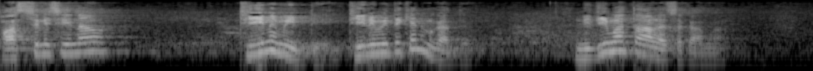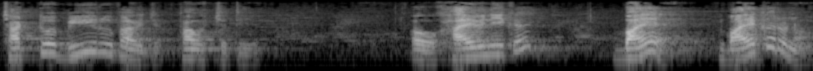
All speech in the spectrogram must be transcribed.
පස්වෙනි සේනාව තීන මිද්දේ. තීන මිද්ද කියන්නේ මොකද්ද? නිදිමත ආලසකම. චට්ටෝ බීරූ පවුච්චති. ඔව් හයවෙනි එක බය බය කරනවා.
